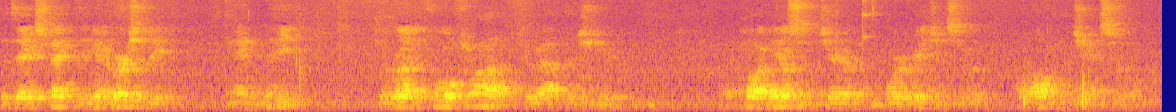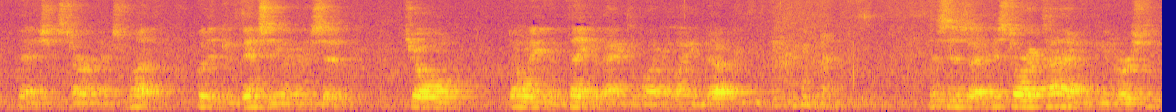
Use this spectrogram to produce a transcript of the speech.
that they expect the university and me to run at full throttle throughout this year. Uh, Claude Nielsen, the chair of the Board of Regents, who along with the Chancellor will finish his term next month, put it convincingly when he said, Joel, don't even think of acting like a lame duck. this is a historic time for the university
